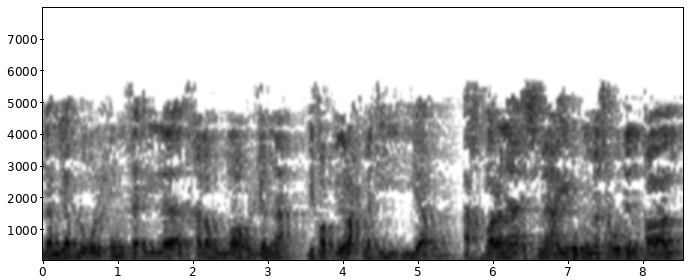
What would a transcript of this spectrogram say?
لم يبلغ الحنث إلا أدخله الله الجنة بفضل رحمته إياهم. أخبرنا إسماعيل بن مسعود قال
